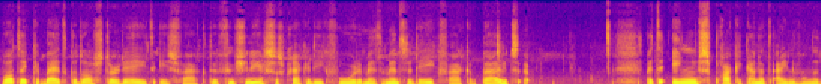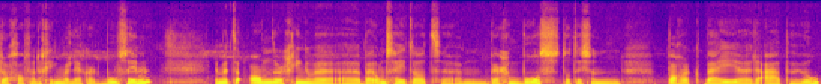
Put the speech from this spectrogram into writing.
Wat ik bij het kadaster deed, is vaak de functioneringsgesprekken die ik voerde met de mensen, deed ik vaak buiten. Met de een sprak ik aan het einde van de dag af en dan gingen we lekker het bos in. En met de ander gingen we, uh, bij ons heet dat um, Bergenbos. Dat is een park bij uh, de Apenhul.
